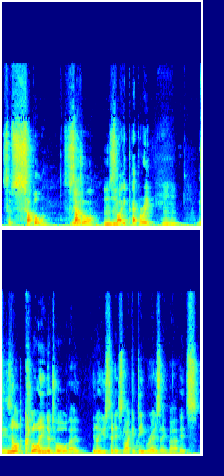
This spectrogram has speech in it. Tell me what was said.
So supple, subtle, mm-hmm. slightly peppery. Mm-hmm. These- Not cloying at all, though. You know, you said it's like a deep rosé, but it's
